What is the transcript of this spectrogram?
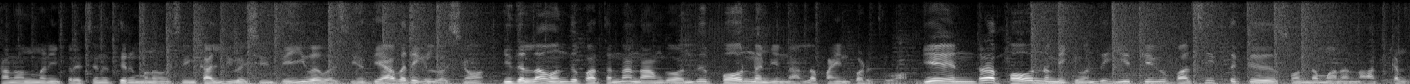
கணவன் மணி பிரச்சனை திருமண வசியம் கல்வி வசியம் தெய்வ வசியம் தேவதைகள் வசியம் இதெல்லாம் வந்து பார்த்தோம்னா நாங்கள் வந்து பௌர்ணமி நாளில் பயன்படுத்துவோம். ஏன் என்றால் பௌர்ணமிக்கு வந்து இயற்கையாக வசியத்துக்கு சொந்தமான நாட்கள்.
